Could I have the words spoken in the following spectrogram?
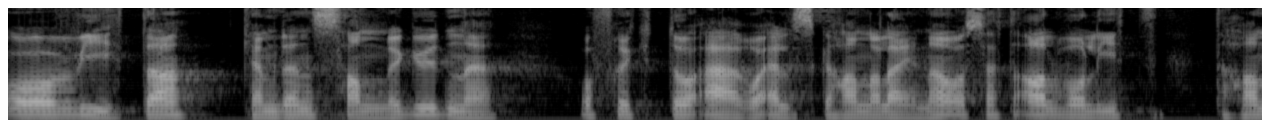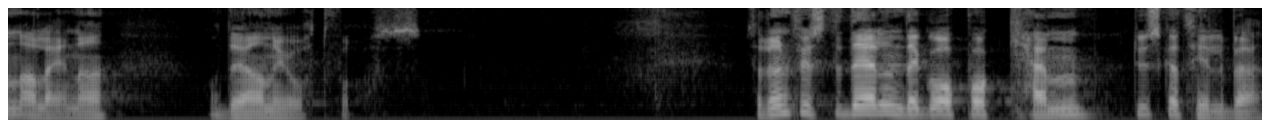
og vite hvem den sanne guden er, og frykte og ære og elske han alene og sette all vår lit til han alene og det han har gjort for oss. Så Den første delen det går på hvem du skal tilbe.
